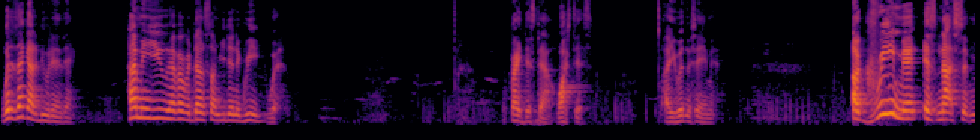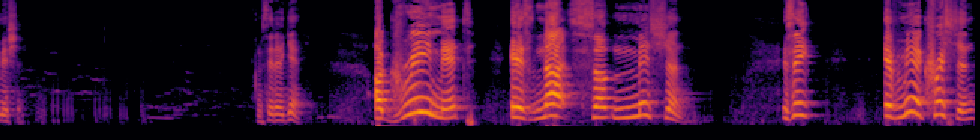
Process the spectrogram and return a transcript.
what does that got to do with anything? How many of you have ever done something you didn't agree with? Write this down. Watch this. Are you with me? Say amen. Agreement is not submission. Let me say that again. Agreement is not submission. You see, if me and Christian,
